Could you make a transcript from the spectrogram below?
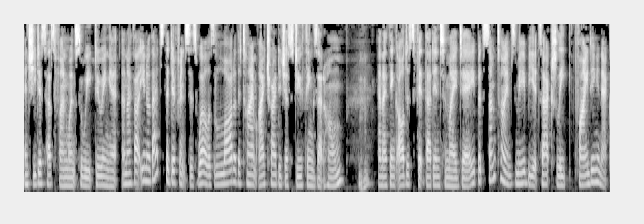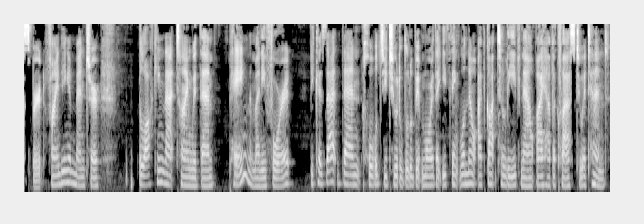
and she just has fun once a week doing it. And I thought, you know, that's the difference as well, is a lot of the time I try to just do things at home Mm-hmm. And I think I'll just fit that into my day. But sometimes maybe it's actually finding an expert, finding a mentor, blocking that time with them, paying the money for it, because that then holds you to it a little bit more that you think, well, no, I've got to leave now. I have a class to attend.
